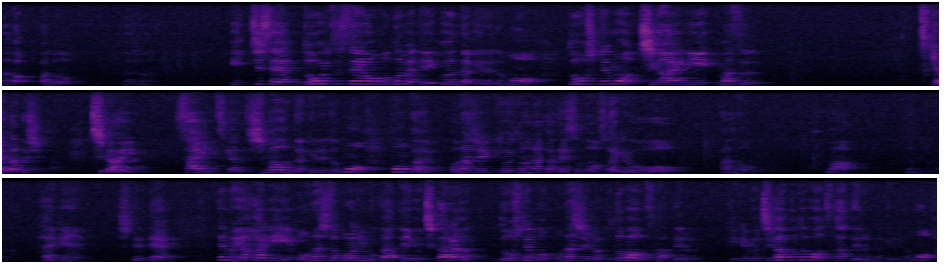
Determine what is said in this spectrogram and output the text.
なんかあのなんかな一致性同一性を求めていくんだけれどもどうしても違いにまず突き当たってしまう。違いサインに突き当たってしまうんだけれども今回同じ教育の中でその作業をあのまあなんていうかな拝見してて。でもやはり同じところに向かっていく力がどうしても同じ言葉を使ってる。結局違う言葉を使ってるんだけれども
